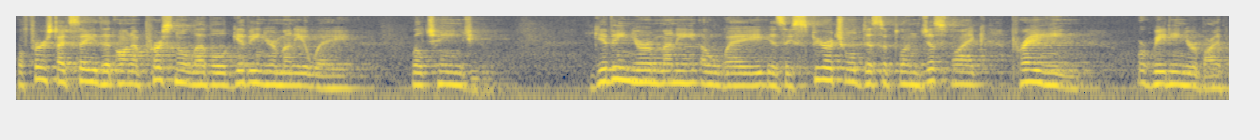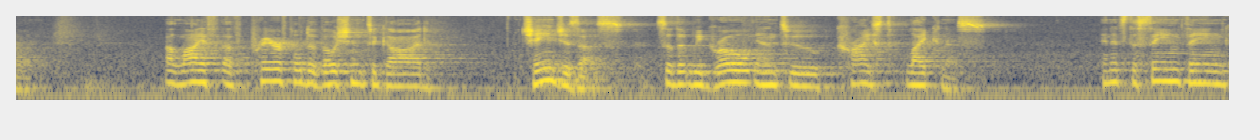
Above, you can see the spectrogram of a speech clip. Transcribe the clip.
Well, first, I'd say that on a personal level, giving your money away will change you. Giving your money away is a spiritual discipline just like praying or reading your Bible. A life of prayerful devotion to God changes us so that we grow into Christ likeness. And it's the same thing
